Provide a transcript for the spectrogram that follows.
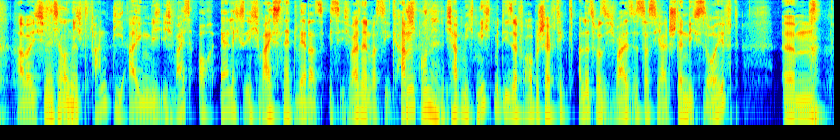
aber ich, ich auch nicht. ich fand die eigentlich, ich weiß auch ehrlich, ich weiß nicht, wer das ist, ich weiß nicht, was sie kann. Ich. Ich habe mich nicht mit dieser Frau beschäftigt. Alles, was ich weiß, ist, dass sie halt ständig säuft. Ähm,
